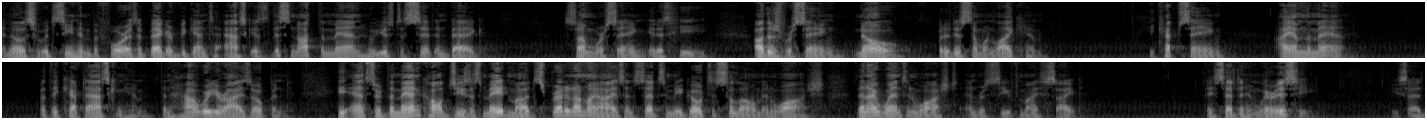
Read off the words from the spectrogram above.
and those who had seen him before as a beggar began to ask, Is this not the man who used to sit and beg? Some were saying, It is he. Others were saying, No, but it is someone like him. He kept saying, I am the man. But they kept asking him, Then how were your eyes opened? He answered, The man called Jesus made mud, spread it on my eyes, and said to me, Go to Siloam and wash. Then I went and washed and received my sight. They said to him, Where is he? He said,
